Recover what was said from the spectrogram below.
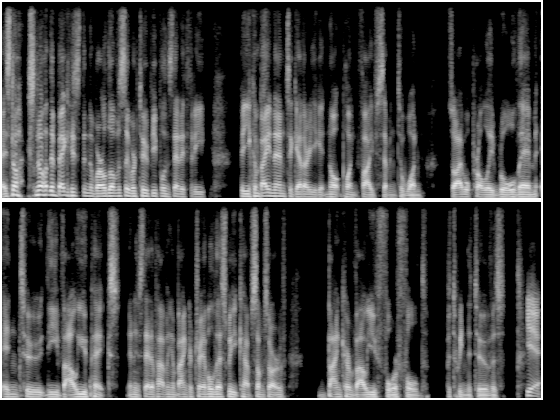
It's not it's not the biggest in the world. Obviously, we're two people instead of three, but you combine them together, you get 0.57 to one. So I will probably roll them into the value picks, and instead of having a banker treble this week, have some sort of banker value fourfold between the two of us. Yeah.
